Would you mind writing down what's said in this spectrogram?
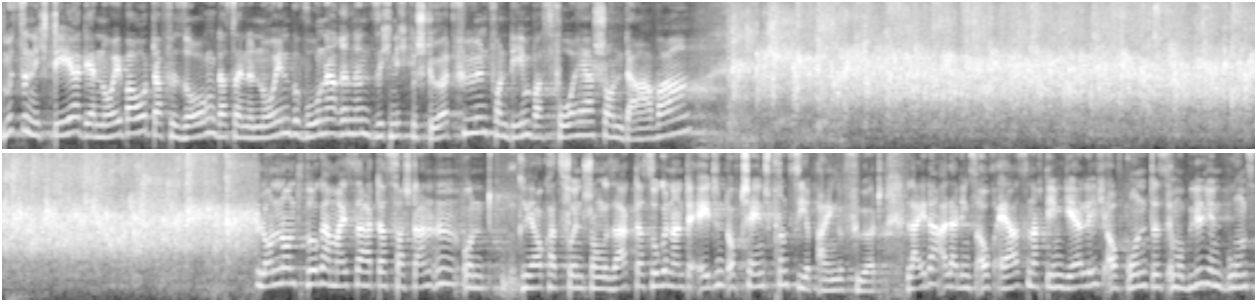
Müsste nicht der, der neu baut, dafür sorgen, dass seine neuen Bewohnerinnen sich nicht gestört fühlen von dem, was vorher schon da war? Londons Bürgermeister hat das verstanden und Georg hat es vorhin schon gesagt, das sogenannte Agent of Change Prinzip eingeführt. Leider allerdings auch erst, nachdem jährlich aufgrund des Immobilienbooms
